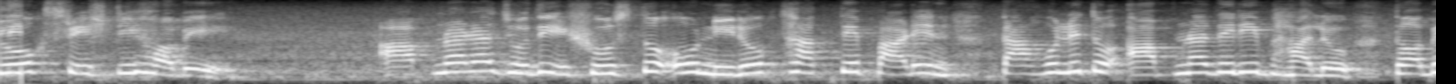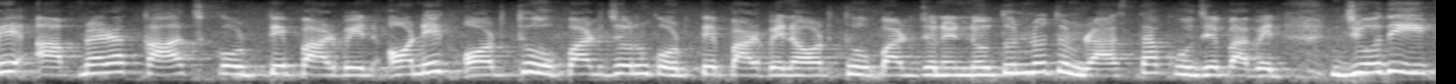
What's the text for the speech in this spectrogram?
যোগ সৃষ্টি হবে। আপনারা যদি সুস্থ ও নিরোগ থাকতে পারেন, তাহলে তো আপনাদেরই ভালো। তবে আপনারা কাজ করতে পারবেন, অনেক অর্থ উপার্জন করতে পারবেন, অর্থ উপার্জনের নতুন নতুন রাস্তা খুঁজে পাবেন। যদি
